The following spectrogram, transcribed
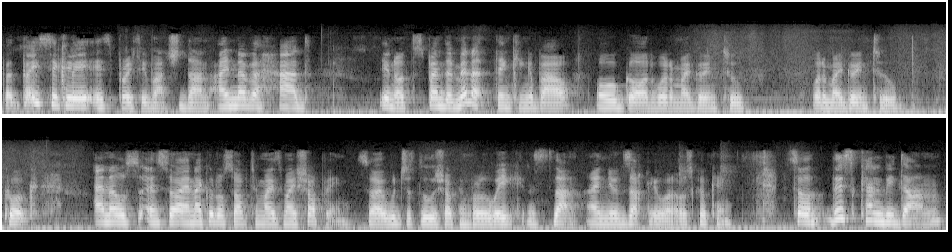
But basically, it's pretty much done. I never had, you know, to spend a minute thinking about, oh God, what am I going to, what am I going to cook? And also and so and I could also optimize my shopping. So I would just do the shopping for the week and it's done. I knew exactly what I was cooking. So this can be done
